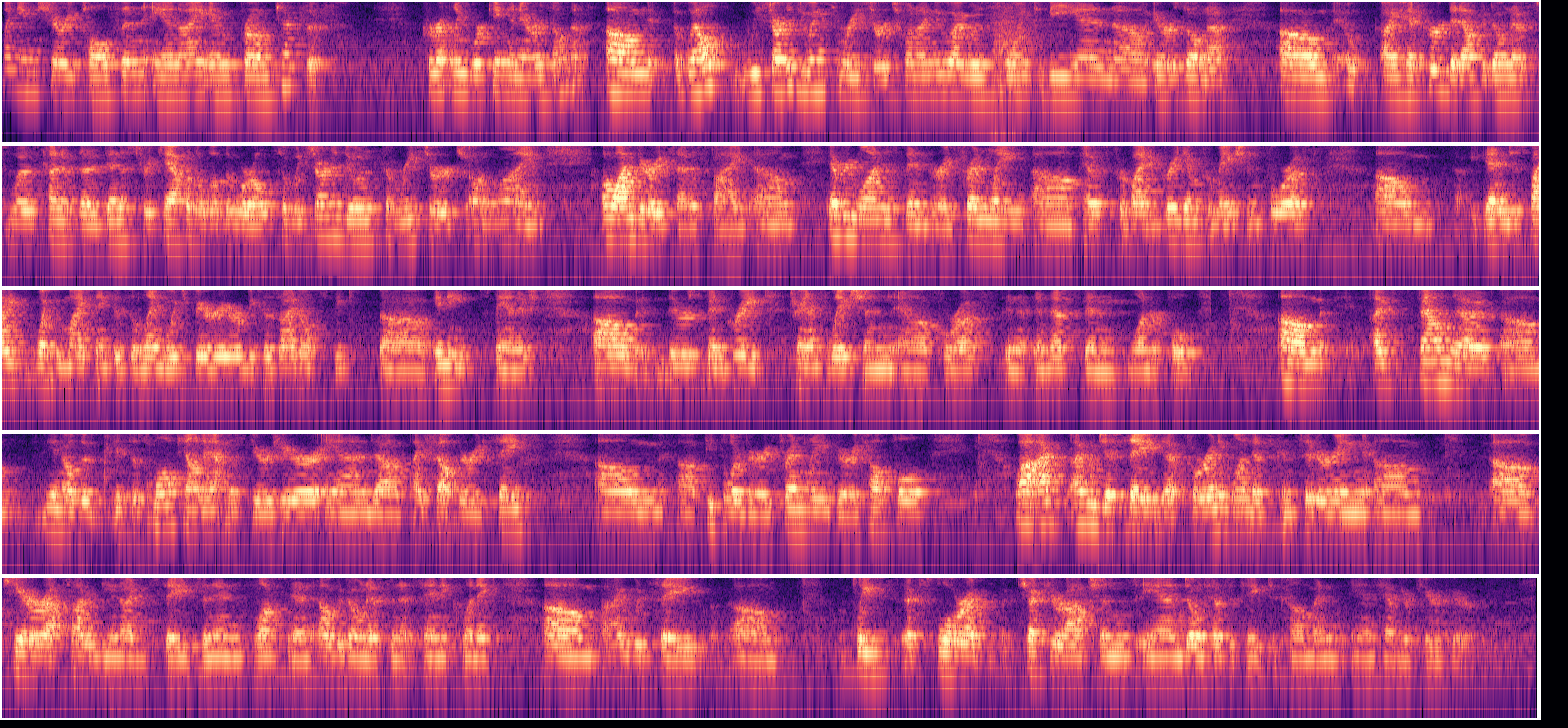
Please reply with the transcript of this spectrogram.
My name is Sherry Paulson and I am from Texas, currently working in Arizona. Um, well, we started doing some research when I knew I was going to be in uh, Arizona. Um, I had heard that Algodones was kind of the dentistry capital of the world, so we started doing some research online. Oh, I'm very satisfied. Um, everyone has been very friendly, uh, has provided great information for us. Despite what you might think is the language barrier, because I don't speak uh, any Spanish, um, there's been great translation uh, for us, and, and that's been wonderful. Um, I've found that, um, you know, the, it's a small town atmosphere here, and uh, I felt very safe. Um, uh, people are very friendly, very helpful. Well, I, I would just say that for anyone that's considering um, uh, care outside of the United States and in, in and at Sandy Clinic, um, I would say um, please explore it, check your options, and don't hesitate to come and, and have your care here.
